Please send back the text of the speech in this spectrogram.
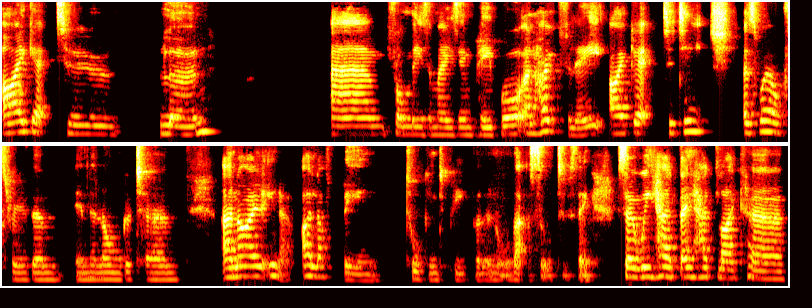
I get to learn um, from these amazing people. And hopefully, I get to teach as well through them in the longer term. And I, you know, I love being talking to people and all that sort of thing. So we had, they had like a,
